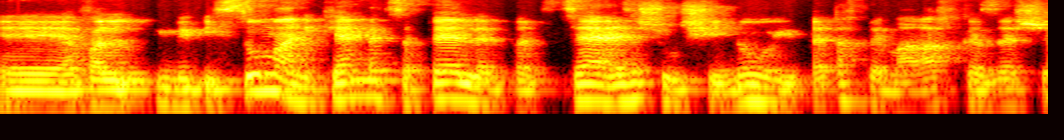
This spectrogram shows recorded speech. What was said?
אה, אבל מביסומה אני כן מצפה לבצע איזשהו שינוי, בטח במערך כזה ש...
